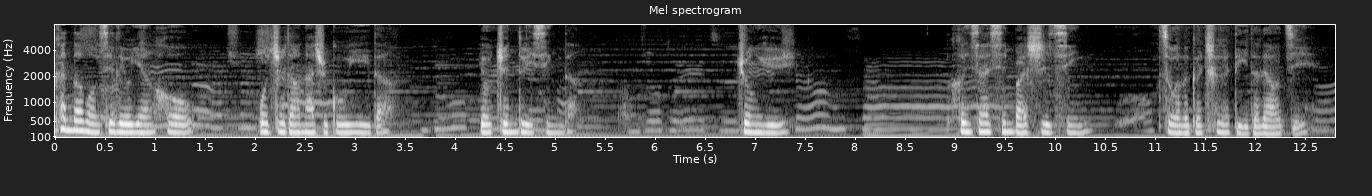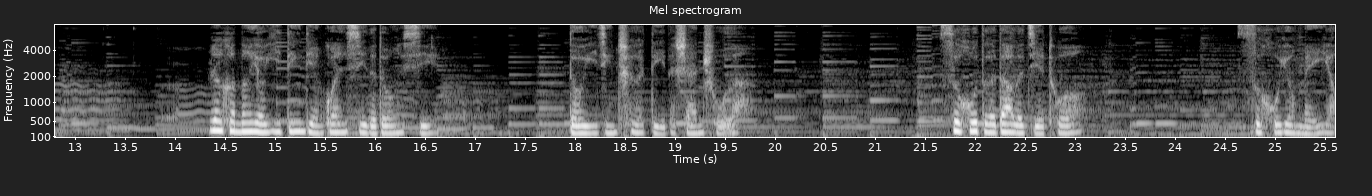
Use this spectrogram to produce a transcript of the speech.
看到某些留言后，我知道那是故意的，有针对性的。终于，狠下心把事情做了个彻底的了结。任何能有一丁点关系的东西。都已经彻底的删除了，似乎得到了解脱，似乎又没有。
